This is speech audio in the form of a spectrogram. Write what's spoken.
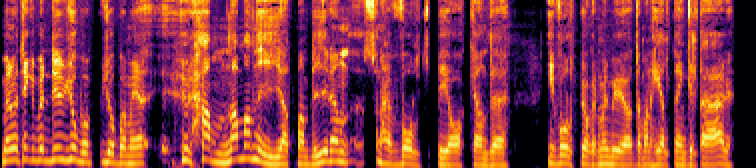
Men om jag tänker på du jobbar, jobbar med, hur hamnar man i att man blir en sån här våldsbejakande, i en våldsbejakande miljö där man helt enkelt är,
